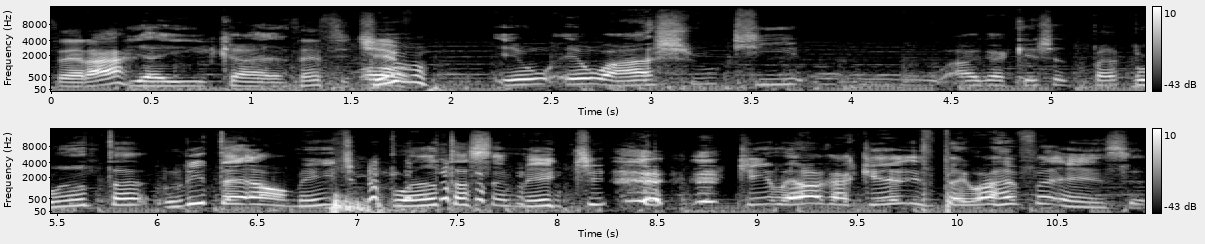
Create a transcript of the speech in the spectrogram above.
Será? E aí, cara? Sensitivo? Ó, eu, eu acho que o HQ planta, literalmente planta a semente. Quem leu o HQ pegou a referência.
